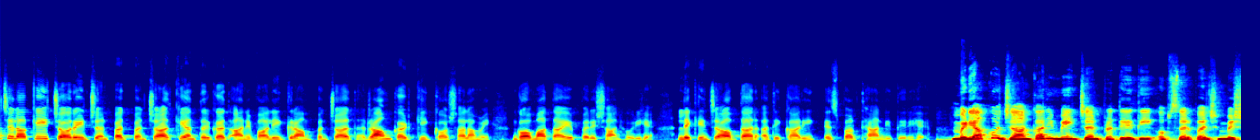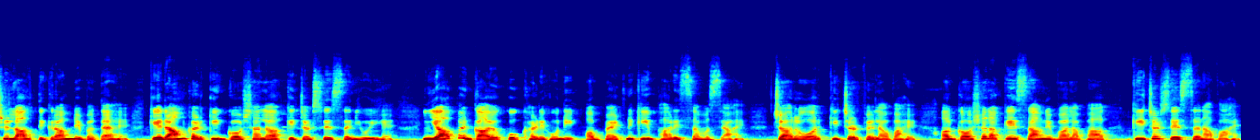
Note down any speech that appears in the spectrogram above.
जिला के चौरे जनपद पंचायत के अंतर्गत आने वाली ग्राम पंचायत रामगढ़ की गौशाला में गौ माताएँ परेशान हो रही है, लेकिन जवाबदार अधिकारी इस पर ध्यान नहीं दे रहे मीडिया को जानकारी में जनप्रतिनिधि उप सरपंच मिश्रलाल तिकराम ने बताया है कि रामगढ़ की गौशाला कीचड़ से सनी हुई है। यहाँ पर गायों को खड़े होने और बैठने की भारी समस्या है। चारों ओर कीचड़ फैला हुआ है और गौशाला के सामने वाला भाग कीचड़ से सना हुआ है।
